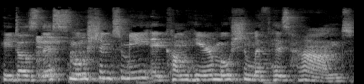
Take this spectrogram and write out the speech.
He does this motion to me, a come here motion with his hand.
